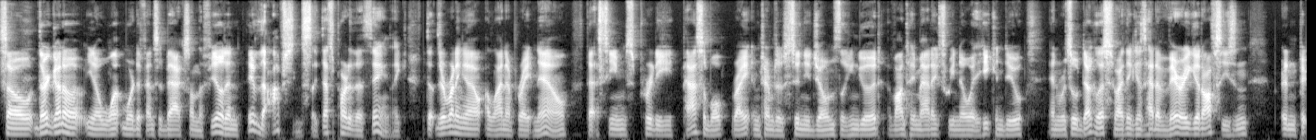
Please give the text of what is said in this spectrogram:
So they're gonna, you know, want more defensive backs on the field, and they have the options. Like that's part of the thing. Like they're running out a lineup right now that seems pretty passable, right? In terms of Sidney Jones looking good, Avonte Maddox, we know what he can do, and Rasul Douglas, who I think has had a very good offseason and p-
